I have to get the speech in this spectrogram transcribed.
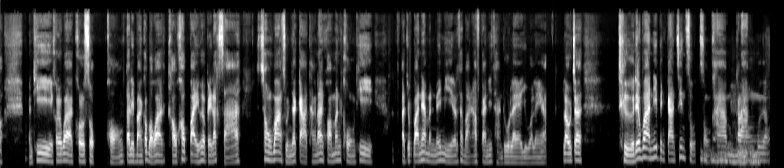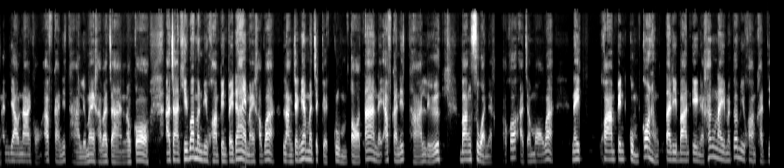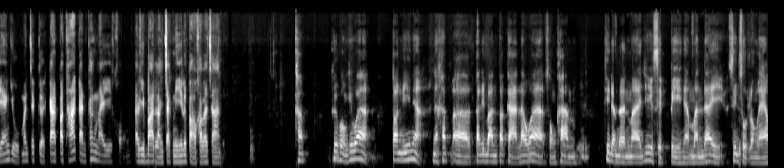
เหมือนที่เขาเรียกว่าโครศก ของตาลิบันก็บอกว่าเขาเข้าไปเพื่อไปรักษาช่องว่างสุญญากาศทางด้านความมั่นคงที่ปัจจุบันเนี่ยมันไม่มีรัฐบาลอัฟกานิสถานดูแลอยู่อะไรครับ เราจะถือได้ว่านี่เป็นการสิ้นสุดสงครามกลางเมืองอันยาวนานของอัฟกานิสถานหรือไม่ครับอาจารย์ แล้วก็อาจารย์คิดว่ามันมีความเป็นไปได้ไหมครับ ว่าหลังจากนี้มันจะเกิดกลุ่มต่อต้านในอัฟกานิสถานหรือบางส่วนเนี่ยเขาก็อาจจะมองว่าใน ความเป็นกลุ่มก้อนของตาลิบันเองเนี่ยข้างในมันก็มีความขัดแย้งอยู่ มันจะเกิดการประทะกันข้างในของตาลิบันหลังจากนี้หรือเปล่าครับอาจารย์ ครับ คือผมคิดว่าตอนนี้เนี่ยนะครับตาลิบันประกาศแล้วว่าสงครามที่ดำเนินมา 20 ปีเนี่ยมันได้สิ้นสุดลงแล้ว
